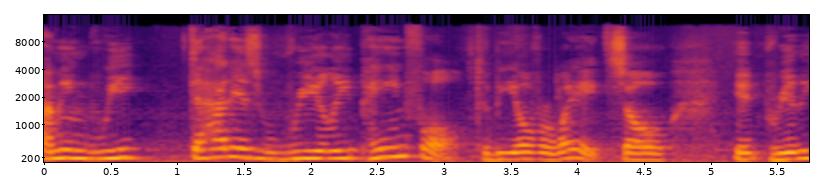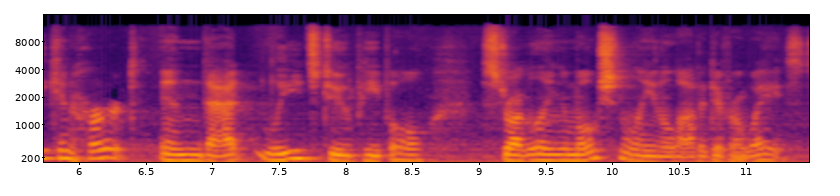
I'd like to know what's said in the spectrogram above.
I mean, we that is really painful to be overweight. So it really can hurt, and that leads to people struggling emotionally in a lot of different ways.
